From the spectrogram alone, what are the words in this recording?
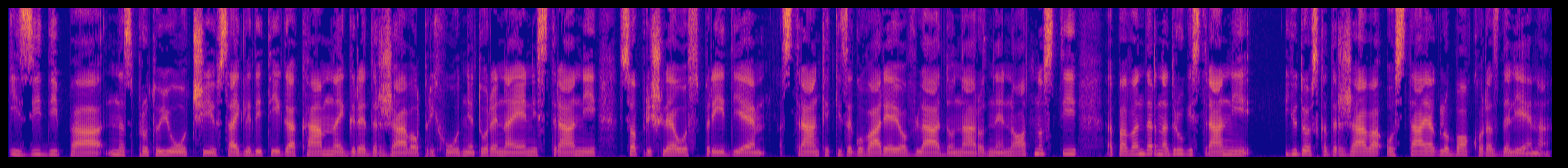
Izidi pa nasprotujoči, vsaj glede tega, kam naj gre država v prihodnje. Torej, na eni strani so prišle v spredje stranke, ki zagovarjajo vlado narodne enotnosti, pa vendar na drugi strani judovska država ostaja globoko razdeljena.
